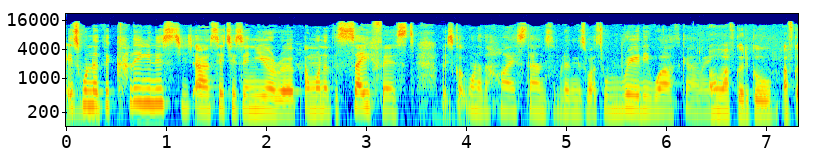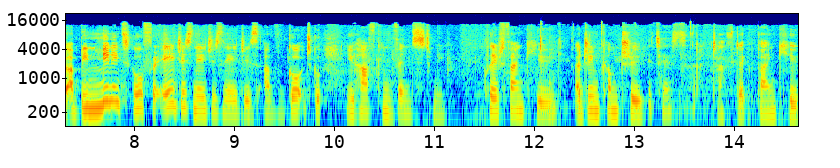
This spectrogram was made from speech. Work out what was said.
It's one of the cleanest uh, cities in Europe and one of the safest. But it's got one of the highest standards of living as well. It's really worth going. Oh, I've got to go. I've got. I've been meaning to go for ages and ages and ages. I've got to go. You have convinced me. Clare, thank you. A dream come true. It is. Fantastic, thank you.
